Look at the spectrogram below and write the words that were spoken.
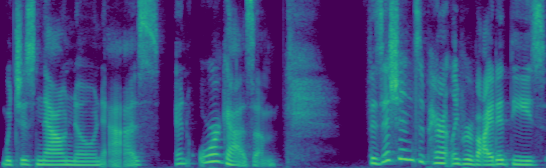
which is now known as an orgasm. Physicians apparently provided these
